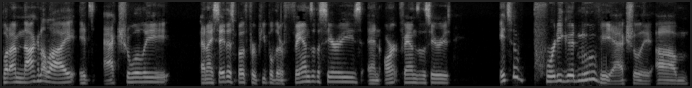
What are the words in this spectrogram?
but I'm not gonna lie, it's actually, and I say this both for people that are fans of the series and aren't fans of the series, it's a pretty good movie actually. Um,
